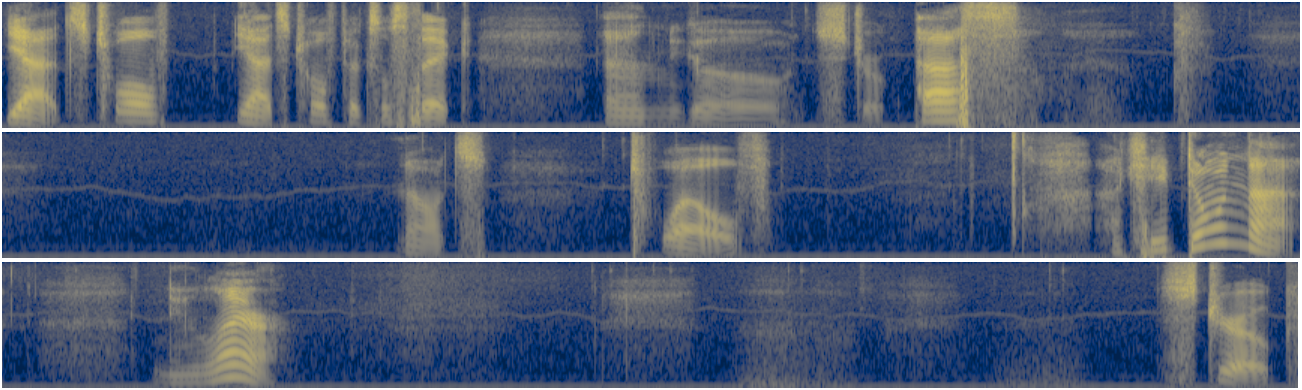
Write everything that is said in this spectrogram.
Yeah, it's 12 yeah, it's 12 pixels thick and we go stroke path. Now it's 12. I keep doing that. New layer. Stroke.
